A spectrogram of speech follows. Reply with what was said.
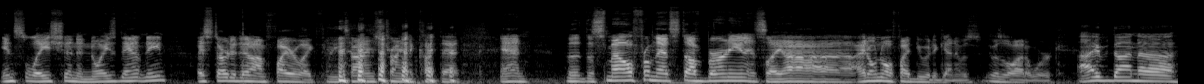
insulation and noise dampening. I started it on fire like three times trying to cut that, and the the smell from that stuff burning. It's like ah, I don't know if I'd do it again. It was it was a lot of work. I've done uh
